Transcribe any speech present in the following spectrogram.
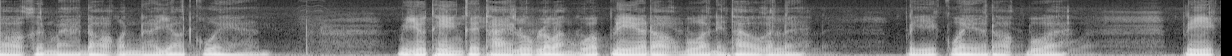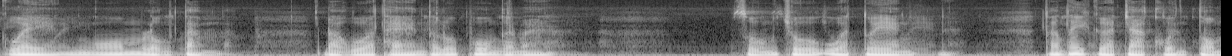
ดอกขึ้นมา ดอกมันเหนือยอดกล้วย มีอยู่ทีงเคยถ่ายรูประหว่างหัวปลีกับดอกบัวในเท่ากันเลย ปลีกล้วยกับดอกบัว ปลีกล้วยงมลงต่ำดอกบัวแทงทะลุพุ่งกันมา สูงชูอวดตัวเอง ทั้งที่เกิดจากคนตม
